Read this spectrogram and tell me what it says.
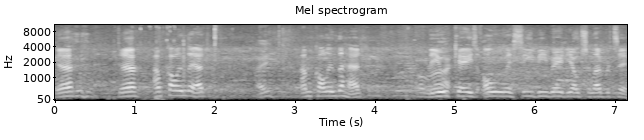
yeah, yeah. I'm Colin the Head. Hey? I'm Colin the Head. All the right. UK's only CB radio celebrity.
